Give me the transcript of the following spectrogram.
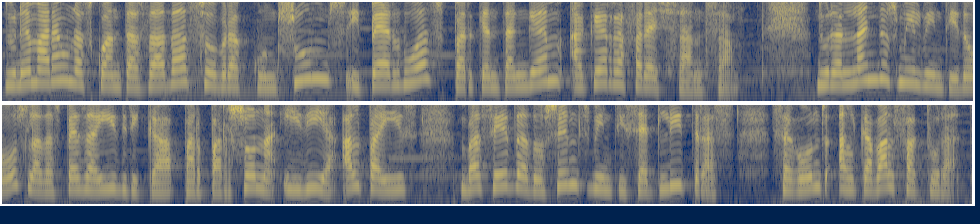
Donem ara unes quantes dades sobre consums i pèrdues perquè entenguem a què refereix Sansa. Durant l'any 2022, la despesa hídrica per persona i dia al país va ser de 227 litres, segons el cabal facturat,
